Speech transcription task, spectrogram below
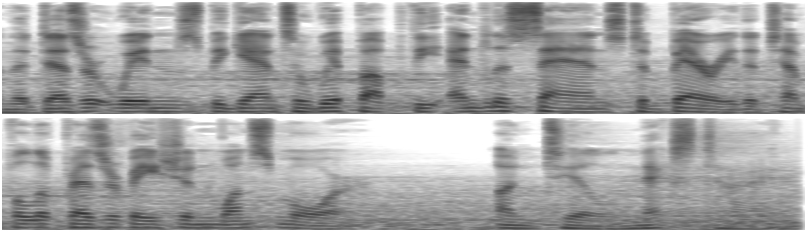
and the desert winds began to whip up the endless sands to bury the Temple of Preservation once more. Until next time.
